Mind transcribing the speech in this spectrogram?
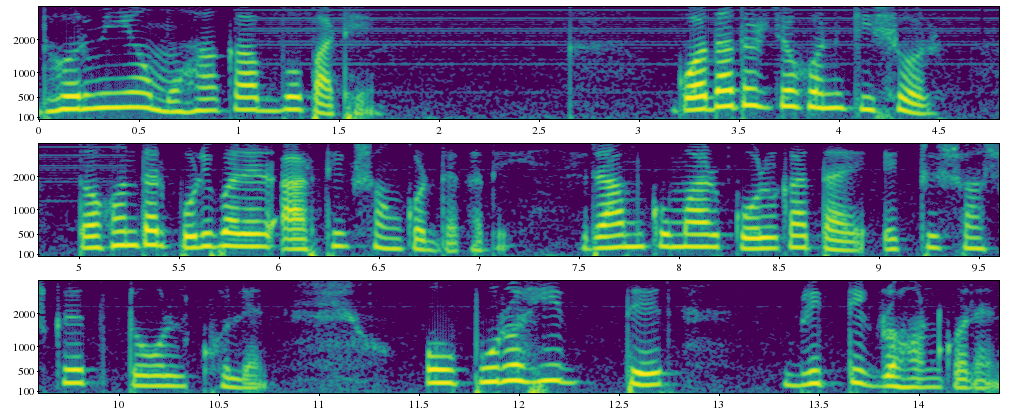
ধর্মীয় মহাকাব্য পাঠে। গদাধর যখন কিশোর, তখন তার পরিবারের আর্থিক সংকট দেখা দেয়। রামকুমার কলকাতায় একটি সংস্কৃত টোল খোলেন। পুরোহিতদের বৃত্তি গ্রহণ করেন।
